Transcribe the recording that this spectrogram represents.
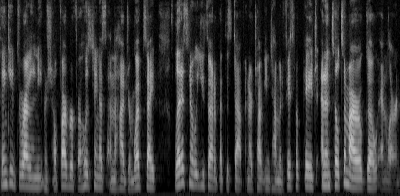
Thank you to Rabbanit Michelle Farber for hosting us on the Hadran website. Let us know what you thought about this stuff on our Talking Talmud Facebook page. And until tomorrow, go and learn.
